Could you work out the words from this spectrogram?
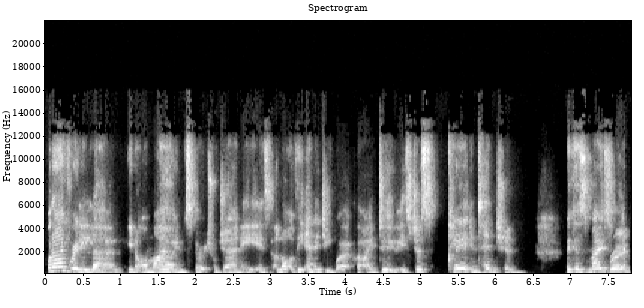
what I've really learned, you know, on my own spiritual journey is a lot of the energy work that I do is just clear intention, because most right.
